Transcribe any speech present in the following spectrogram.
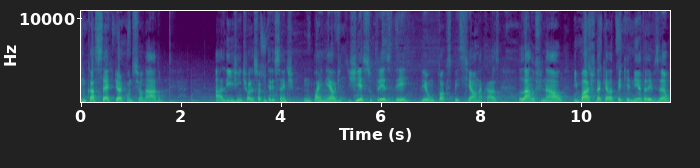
um cassete de ar-condicionado. Ali, gente, olha só que interessante. Um painel de gesso 3D deu um toque especial na casa. Lá no final, embaixo daquela pequenina televisão,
